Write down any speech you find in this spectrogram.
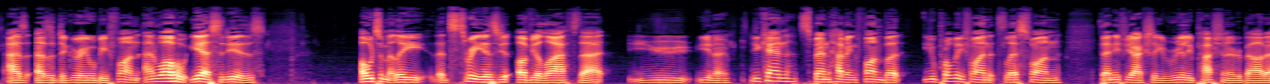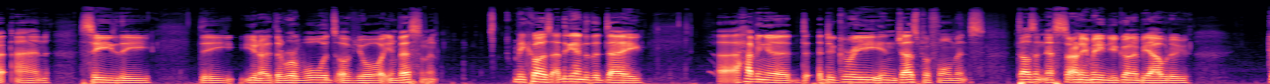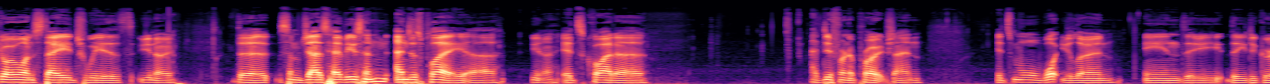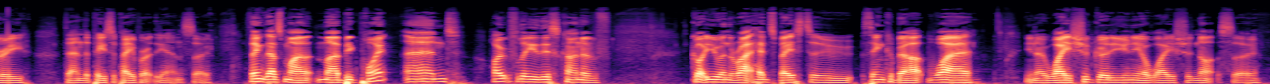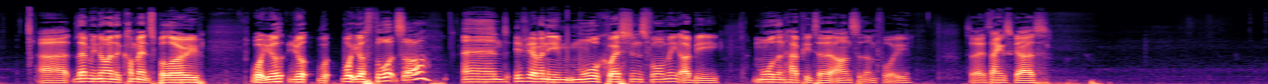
as as a degree will be fun, and well, yes, it is. Ultimately, that's three years of your life that you you know you can spend having fun, but you'll probably find it's less fun than if you're actually really passionate about it and see the the you know the rewards of your investment. Because at the end of the day, uh, having a, d- a degree in jazz performance doesn't necessarily mean you're going to be able to go on stage with you know the some jazz heavies and and just play. Uh, you know, it's quite a a different approach, and it's more what you learn in the the degree than the piece of paper at the end. So I think that's my my big point, and hopefully this kind of got you in the right headspace to think about why you know why you should go to uni or why you should not. So uh, let me know in the comments below what your, your what your thoughts are, and if you have any more questions for me, I'd be more than happy to answer them for you. So thanks, guys.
